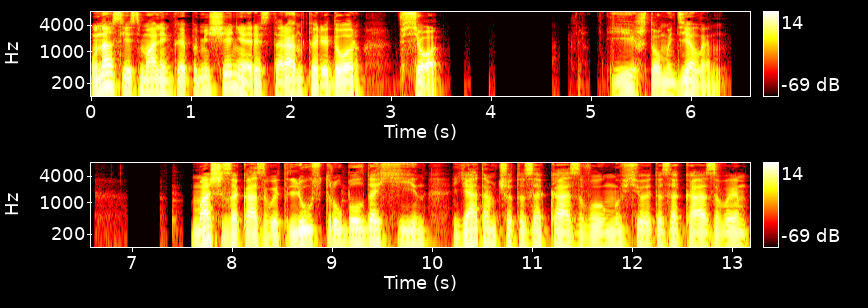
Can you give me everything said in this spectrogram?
У нас есть маленькое помещение, ресторан, коридор, все. И что мы делаем? Маша заказывает люстру, балдахин, я там что-то заказываю, мы все это заказываем,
